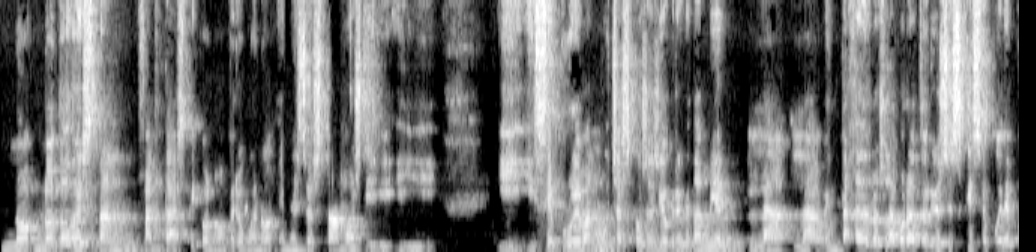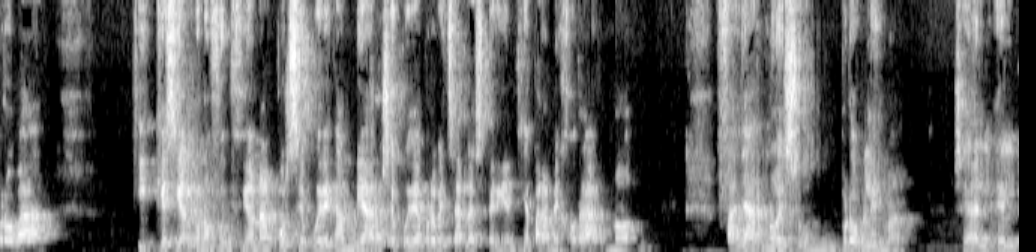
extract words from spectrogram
no, no todo es tan fantástico, ¿no? Pero bueno, en eso estamos y, se prueban muchas cosas. Yo creo que también la, ventaja de los laboratorios es que se puede probar y que si algo no funciona, pues se puede cambiar o se puede aprovechar la experiencia para mejorar. ¿no? Fallar no es un problema. O sea, el,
